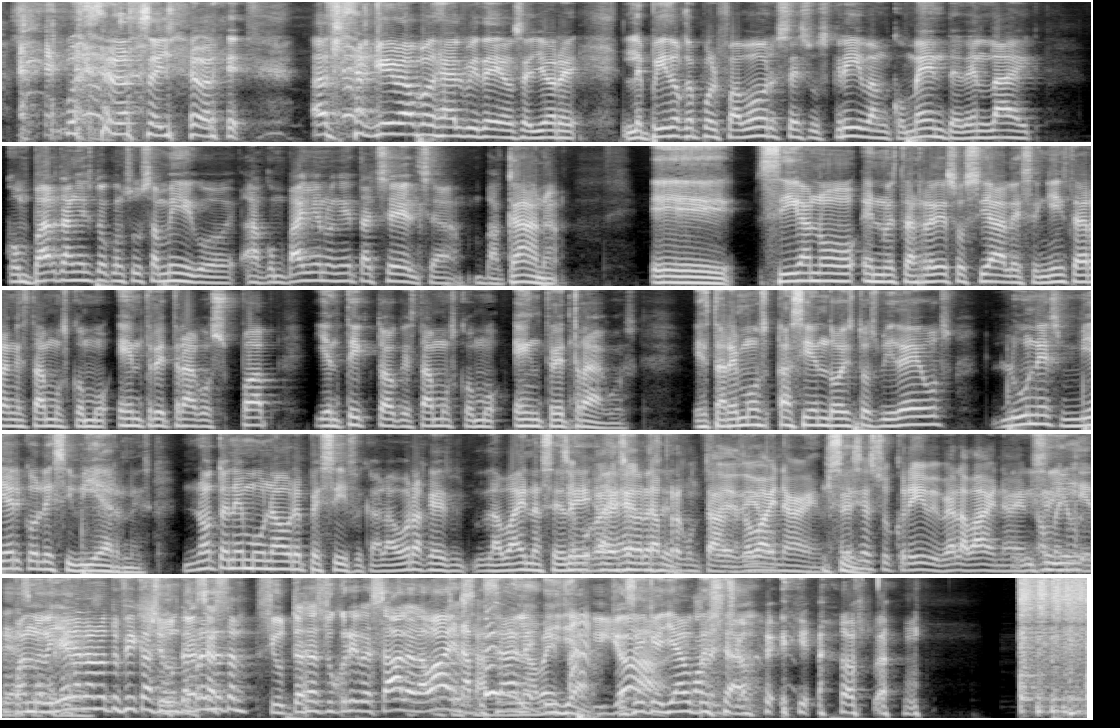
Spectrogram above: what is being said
bueno, señores. Hasta aquí vamos a dejar el video, señores. Le pido que por favor se suscriban, comenten, den like, compartan esto con sus amigos, acompáñenos en esta chelcha bacana. Eh, síganos en nuestras redes sociales. En Instagram estamos como Entre Tragos Pop y en TikTok estamos como Entre Tragos. Estaremos haciendo estos videos lunes, miércoles y viernes. No tenemos una hora específica, a la hora que la vaina se Sí, dé. porque a la esa gente hora está se- preguntando. Sí, ¿Qué vaina es? Usted se suscribe y ve la vaina. Y No, si- mentira, cuando le llega la bien. Si notificación, usted, se, tan- si usted se suscribe, sale la vaina. sale, sale y ya. Y ya. Así que ya ¿Cuál usted sabe.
